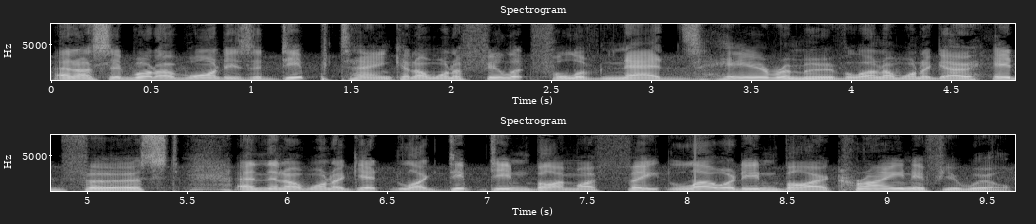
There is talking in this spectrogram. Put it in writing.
And I said, "What I want is a dip tank, and I want to fill it full of Nads hair removal, and I want to go head first, and then I want to get like dipped in by my feet, lowered in by a crane, if you will."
